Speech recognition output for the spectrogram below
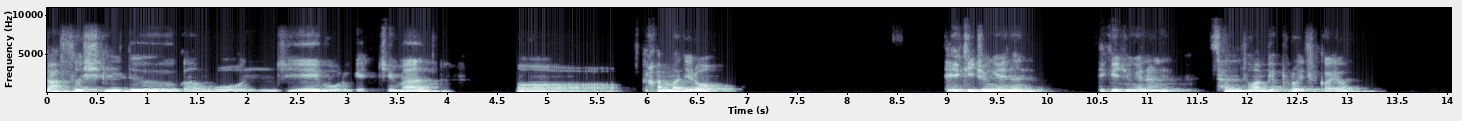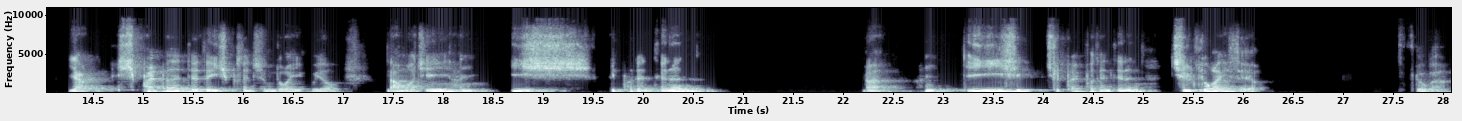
가스 실드가 뭔지 모르겠지만 어, 한마디로 대기 중에는 대기 중에는 산소가 몇 프로 있을까요? 약 18%에서 20% 정도가 있고요. 나머지 한 20%는 아, 한 27, 8%는 질소가 있어요. 질소가.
